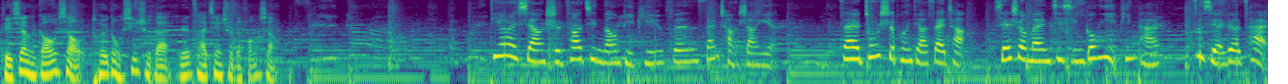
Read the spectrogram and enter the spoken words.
体现了高校推动新时代人才建设的方向。第二项实操技能比拼分三场上演，在中式烹调赛场，选手们进行工艺拼盘、自选热菜、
